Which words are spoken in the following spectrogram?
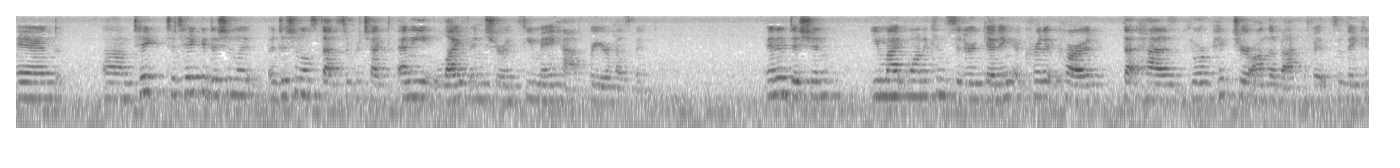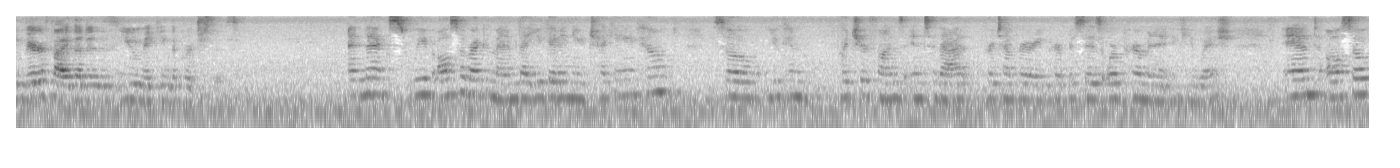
And um, take, to take additional, additional steps to protect any life insurance you may have for your husband. In addition, you might want to consider getting a credit card that has your picture on the back of it so they can verify that it is you making the purchases. And next, we also recommend that you get a new checking account so you can put your funds into that for temporary purposes or permanent if you wish. And also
